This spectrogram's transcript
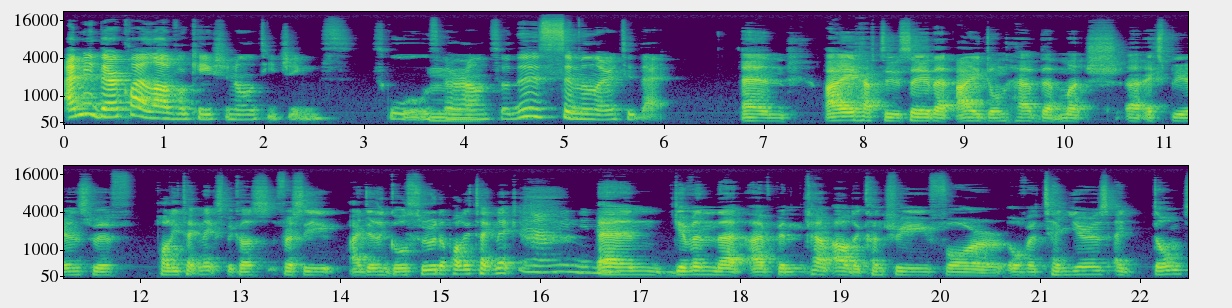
I mean, there are quite a lot of vocational teachings schools Mm. around, so this is similar to that. and I have to say that I don't have that much uh, experience with polytechnics because, firstly, I didn't go through the polytechnic. Mean. And given that I've been kind of out of the country for over 10 years, I don't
